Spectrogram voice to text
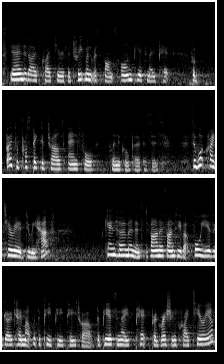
standardized criteria for treatment response on PSMA PET for both for prospective trials and for clinical purposes. So, what criteria do we have? Ken Herrmann and Stefano Fanti about four years ago came up with the PPP trial, the PSMA PET progression criteria,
